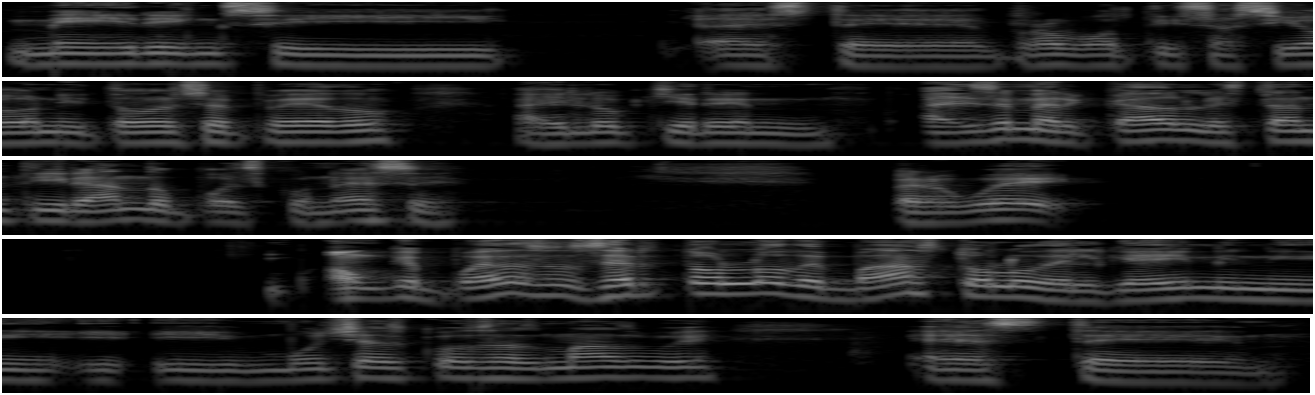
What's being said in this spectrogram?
meetings y este robotización y todo ese pedo. Ahí lo quieren, a ese mercado le están tirando, pues, con ese. Pero, güey, aunque puedas hacer todo lo demás, todo lo del gaming y, y- y muchas cosas más, güey, este,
